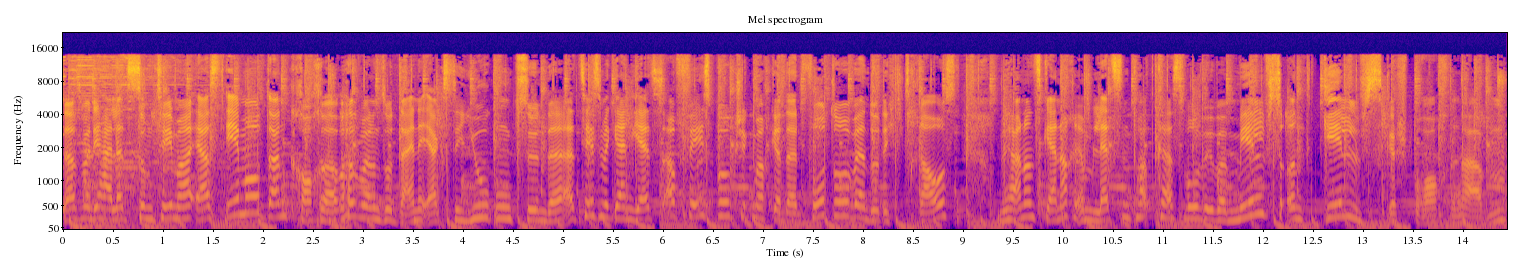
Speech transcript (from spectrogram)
Das waren die Highlights zum Thema. Erst Emo, dann Kocher. Was war denn so deine ärgste Jugendsünde? Erzähl's mir gern jetzt auf Facebook. Schick mir auch gern dein Foto, wenn du dich traust. Und wir hören uns gern auch im letzten Podcast, wo wir über Milfs und Gilfs gesprochen haben.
